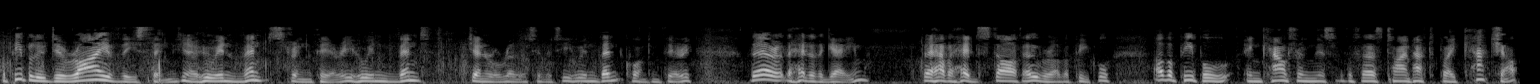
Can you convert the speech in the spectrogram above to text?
the people who derive these things, you know, who invent string theory, who invent general relativity, who invent quantum theory, they're at the head of the game. They have a head start over other people. Other people encountering this for the first time have to play catch up.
